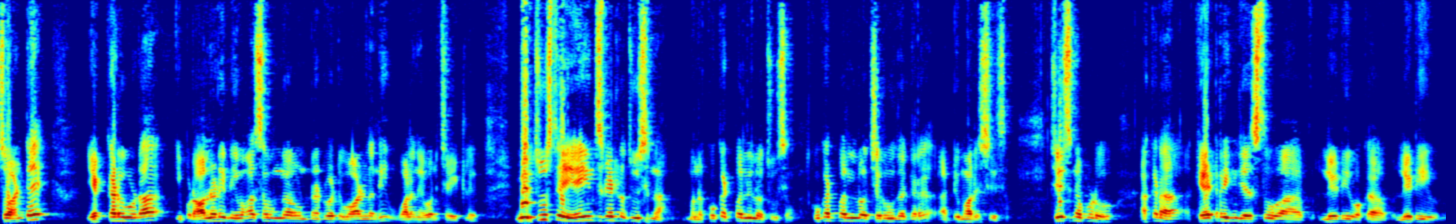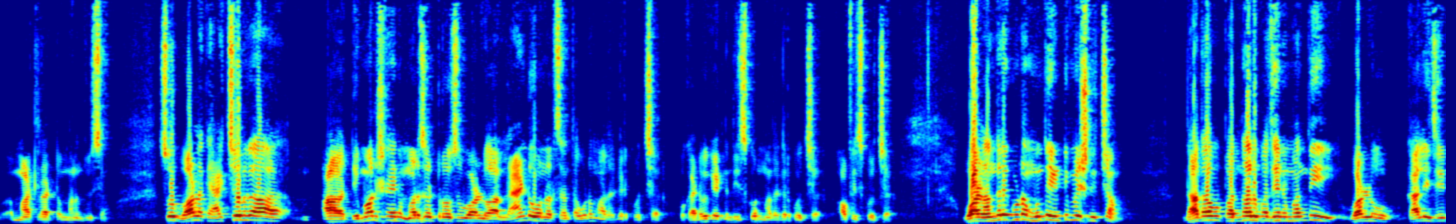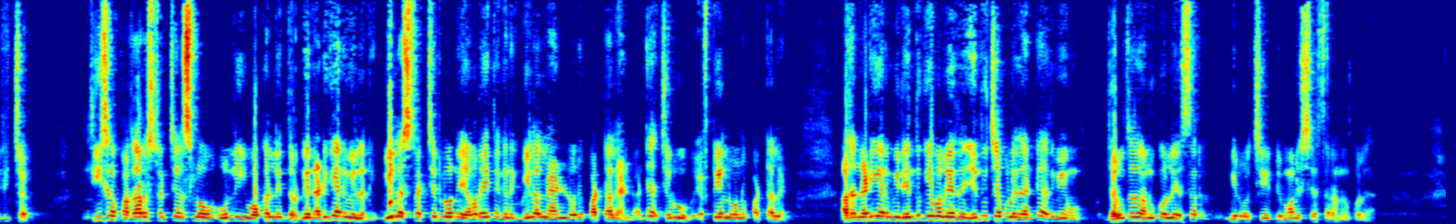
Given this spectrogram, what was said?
సో అంటే ఎక్కడ కూడా ఇప్పుడు ఆల్రెడీ నివాసంగా ఉన్నటువంటి వాళ్ళని వాళ్ళని ఎవరు చేయట్లేదు. మీరు చూస్తే ఏ ఇన్సిడెంట్లో చూసినా మన కుకట్పల్లిలో చూసాం. కుకట్పల్లిలో చెరువు దగ్గర డిమాలిష్ చేసాం చేసినప్పుడు అక్కడ కేటరింగ్ చేస్తూ ఆ లేడీ ఒక లేడీ మాట్లాడటం మనం చూసాం. సో వాళ్ళకి యాక్చువల్గా ఆ డిమాలిషన్ అయిన మరుసటి రోజు వాళ్ళు ఆ ల్యాండ్ ఓనర్స్ అంతా కూడా మా దగ్గరికి వచ్చారు. ఒక అడ్వకేట్ని తీసుకొని మా దగ్గరికి వచ్చారు. ఆఫీస్కి వచ్చారు. వాళ్ళందరికీ కూడా ముందే ఇంటిమేషన్ ఇచ్చాం. దాదాపు పద్నాలుగు పదిహేను మంది వాళ్ళు ఖాళీ చేయించారు తీసిన పదహారు స్ట్రక్చర్స్లో ఓన్లీ ఒకళ్ళిద్దరు. నేను అడిగాను వీళ్ళని. వీళ్ళ స్ట్రక్చర్లోనే ఎవరైతే కనుక వీళ్ళ ల్యాండ్లోనే పట్టాలండి అంటే ఆ చెరువు ఎఫ్టీఎల్లోనే పట్టాలండి ల్యాండ్ అతను అడిగారు మీరు ఎందుకు ఇవ్వలేదు ఎందుకు చెప్పలేదంటే అది మేము జరుగుతుంది అనుకోలేదు సార్ మీరు వచ్చి డిమాలిష్ చేస్తారు అనుకోలేదు.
